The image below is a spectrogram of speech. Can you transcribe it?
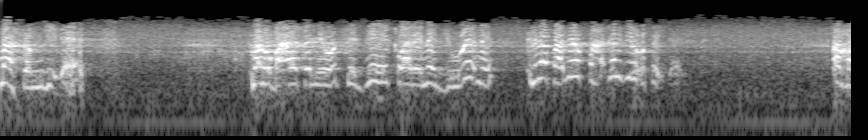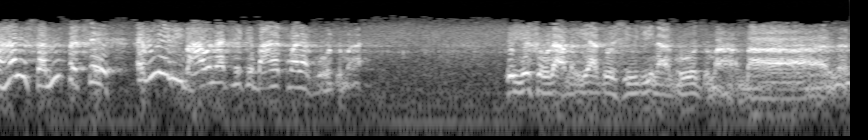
માં સમજી ગયા મારો બાળક જ છે જે એકવાર એને જુએ ને, એના પાછળ પાગલ જેવો થઈ જાય. આ મહાન સંત છે, એમની એવી ભાવના છે કે બાળક મારા ગોદમાં તો યશોદા મૈયા તો શિવજીના ગોદમાં બાલ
